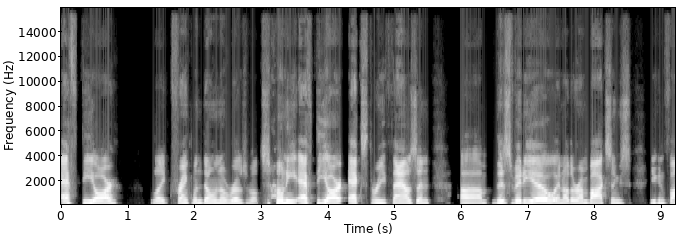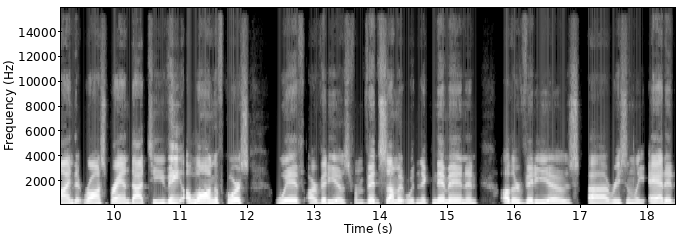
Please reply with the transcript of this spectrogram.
FDR, like Franklin Delano Roosevelt, Sony FDR X3000. Um, this video and other unboxings you can find at rossbrand.tv, along, of course, with our videos from Vid Summit with Nick Nimmin and other videos uh, recently added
